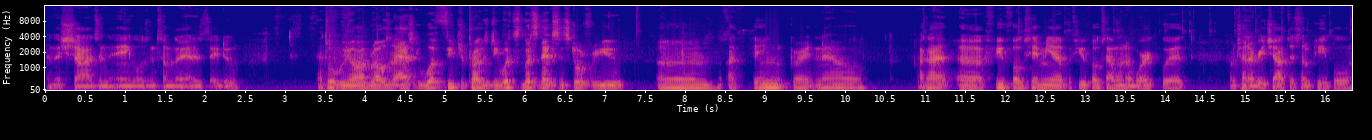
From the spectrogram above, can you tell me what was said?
and the shots and the angles and some of their edits they do. That's what we are, bro. I was gonna ask you what future projects do you, what's what's next in store for you? Um, I think right now I got a few folks hit me up, a few folks I want to work with. I'm trying to reach out to some people.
